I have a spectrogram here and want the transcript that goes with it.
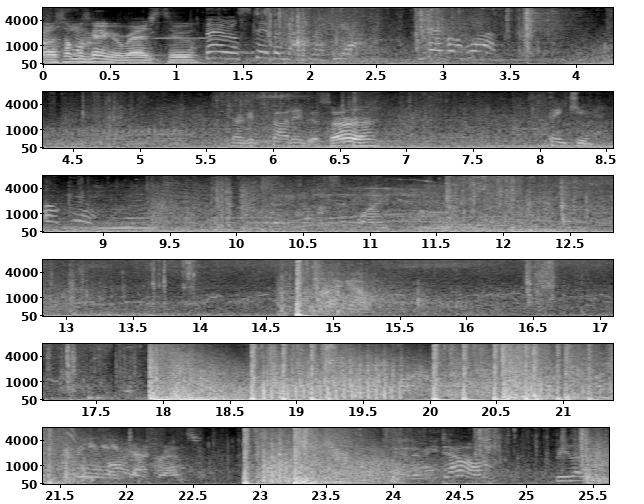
Oh, someone's here. getting a res too. Barrel stabilizer here. Level. Target spotted. Yes, sir. Thank you. Okay. Setting up a zip line. Frag out. Reloading.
